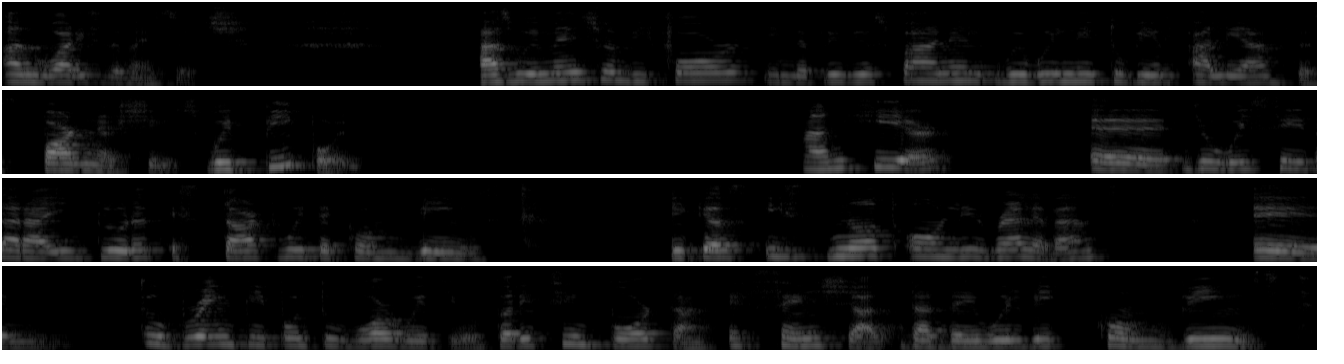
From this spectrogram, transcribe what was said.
And what is the message? As we mentioned before in the previous panel, we will need to build alliances, partnerships with people And here, uh, you will see that I included start with the convinced because it's not only relevant um, to bring people to work with you, but it's important, essential that they will be convinced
